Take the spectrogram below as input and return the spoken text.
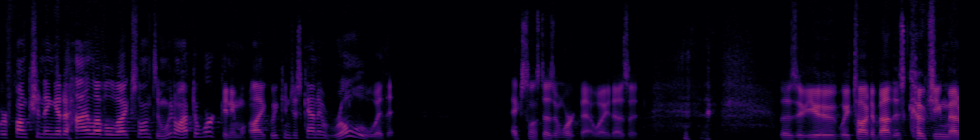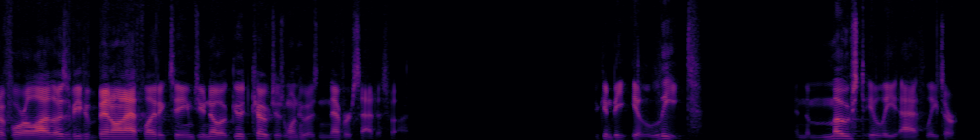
We're functioning at a high level of excellence and we don't have to work anymore. Like we can just kind of roll with it. Excellence doesn't work that way, does it? Those of you, we've talked about this coaching metaphor a lot. Those of you who've been on athletic teams, you know a good coach is one who is never satisfied. You can be elite, and the most elite athletes are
